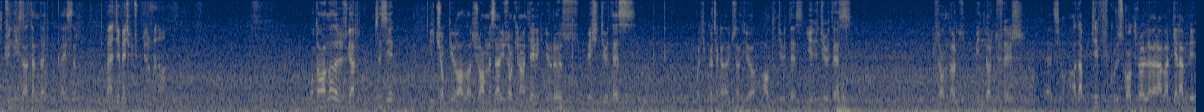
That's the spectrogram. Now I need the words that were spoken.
mümkün değil zaten de. Neyse. Bence 5.5 diyorum ben ama. Otobanda da rüzgar sesi hiç yok gibi valla. Şu an mesela 110 km ile gidiyoruz. 5. vites. Bakayım kaça kadar yükseltiyor. 6. vites, 7. vites. 114, 1400 devir. Evet şimdi adaptif cruise kontrolle beraber gelen bir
